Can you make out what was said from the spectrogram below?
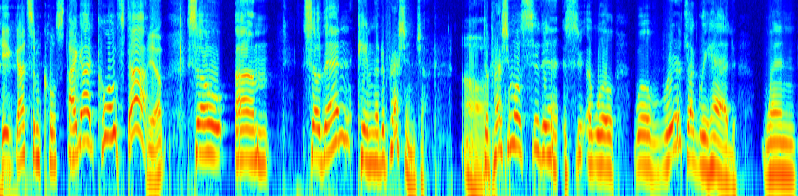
you got some cool stuff. I got cool stuff. Yep. So, um, so then came the depression, Chuck. Oh. Depression will sit in, uh, will will rear its ugly head when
